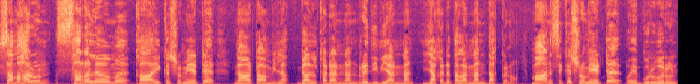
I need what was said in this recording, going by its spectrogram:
සමහරුන් සරලවම කායික ශ්‍රමයට නාටාමිල ගල් කඩන්නන් රෙදිවියන්නන් යකඩ තලන්නන් දක්වනවා. මානසික ශ්‍රමයට ඔය ගුරුවරුන්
